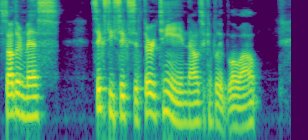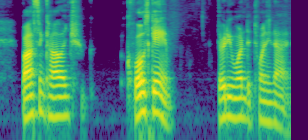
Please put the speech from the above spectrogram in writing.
Southern Miss, sixty-six to thirteen. That was a complete blowout. Boston College, close game, 31 to 29.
